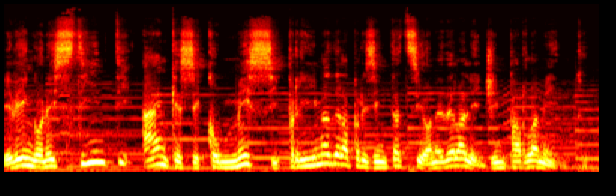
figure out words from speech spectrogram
e vengono estinti anche se commessi prima della presentazione della legge in Parlamento.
